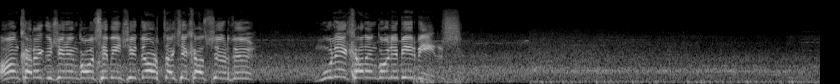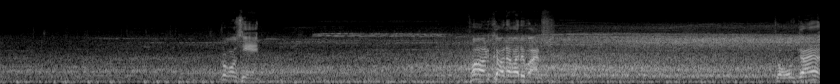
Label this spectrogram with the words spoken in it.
Ankara gücünün gol sevinci 4 dakika sürdü. Muleka'nın golü 1-1. Rozier. Faul kararı var. Tolga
